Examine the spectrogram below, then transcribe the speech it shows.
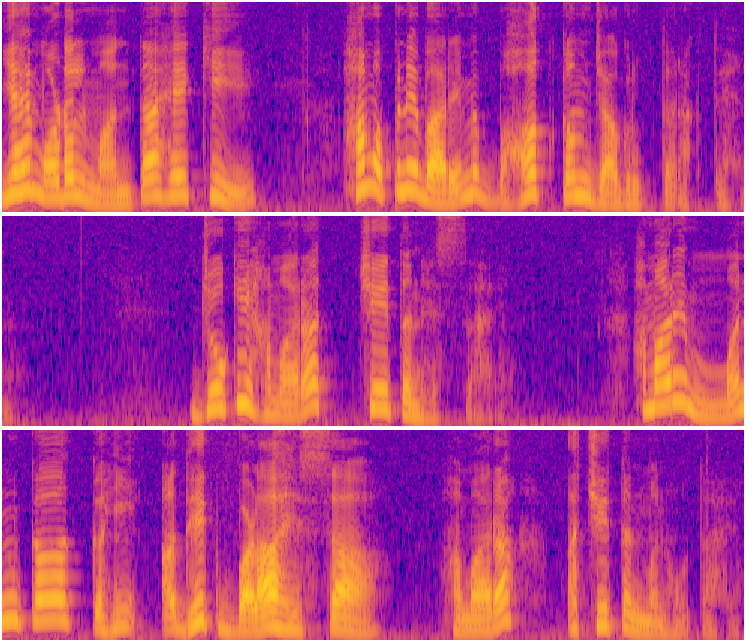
यह मॉडल मानता है कि हम अपने बारे में बहुत कम जागरूकता रखते हैं, जो कि हमारा चेतन हिस्सा है। हमारे मन का कहीं अधिक बड़ा हिस्सा हमारा अचेतन मन होता है।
